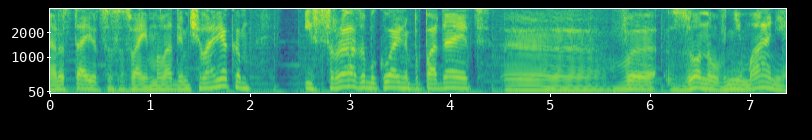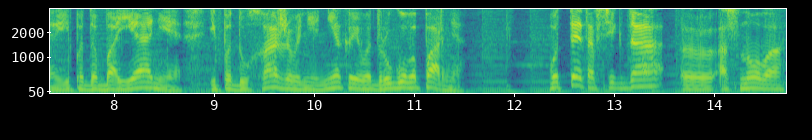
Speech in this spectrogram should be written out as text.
расстается со своим молодым человеком и сразу буквально попадает э, в зону внимания и под обаяние, и под ухаживание некоего другого парня. Вот это всегда э, основа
